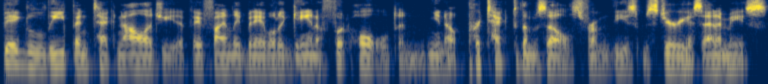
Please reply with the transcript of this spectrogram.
big leap in technology that they've finally been able to gain a foothold and you know protect themselves from these mysterious enemies.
